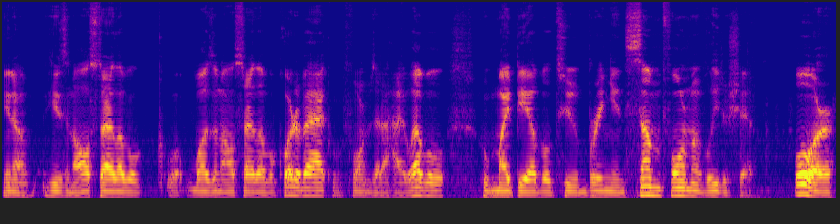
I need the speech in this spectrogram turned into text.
you know he's an all-star level was an all-star level quarterback who performs at a high level who might be able to bring in some form of leadership. Or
